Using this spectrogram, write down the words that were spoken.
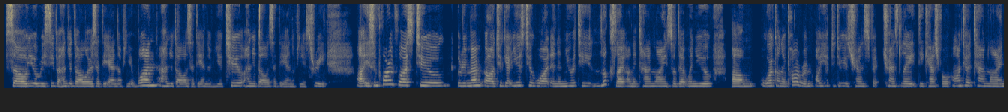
So you'll receive $100 at the end of year one, $100 at the end of year two, $100 at the end of year three. Uh, it's important for us to remember uh, to get used to what an annuity looks like on a timeline so that when you um, work on a problem, all you have to do is trans translate the cash flow onto a timeline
